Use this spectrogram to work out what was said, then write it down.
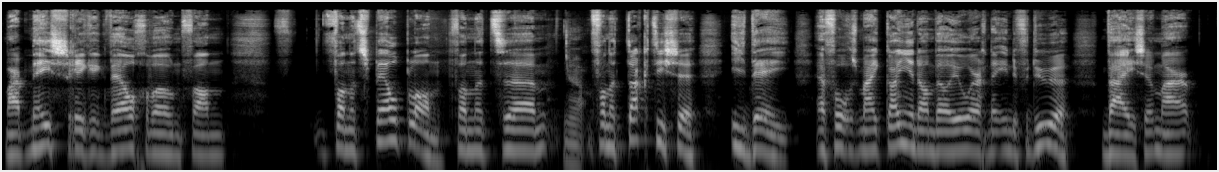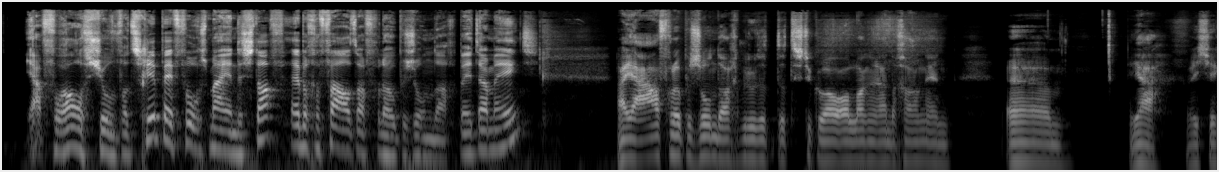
Maar het meest schrik ik wel gewoon van van het spelplan, van het, um, ja. van het tactische idee. En volgens mij kan je dan wel heel erg naar individuen wijzen. Maar ja, vooral John van Schip heeft volgens mij en de staf hebben gefaald afgelopen zondag. Ben je het daarmee eens? Nou ja, afgelopen zondag, ik bedoel, dat, dat is natuurlijk wel al langer aan de gang. En um, ja, weet je,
